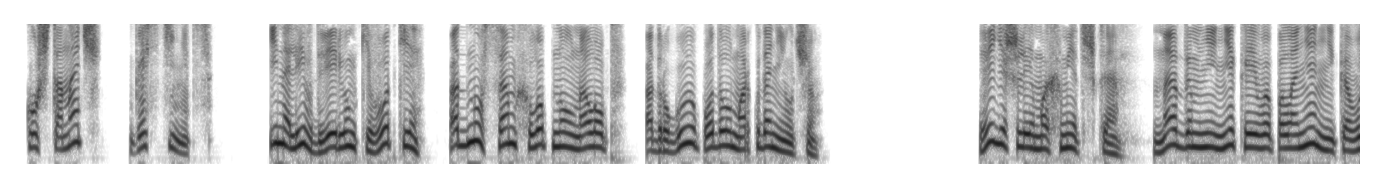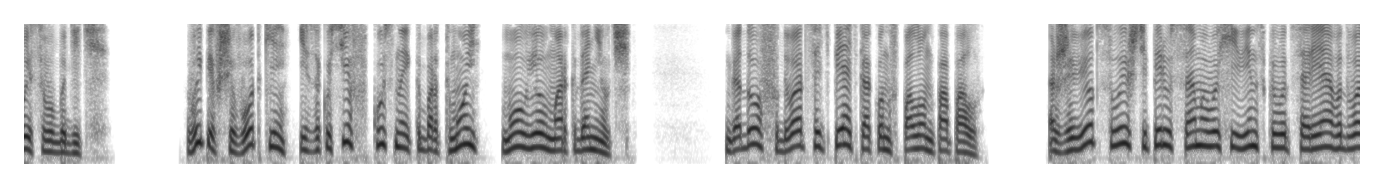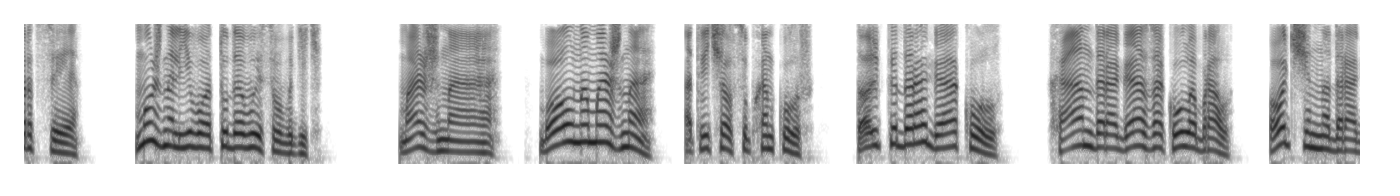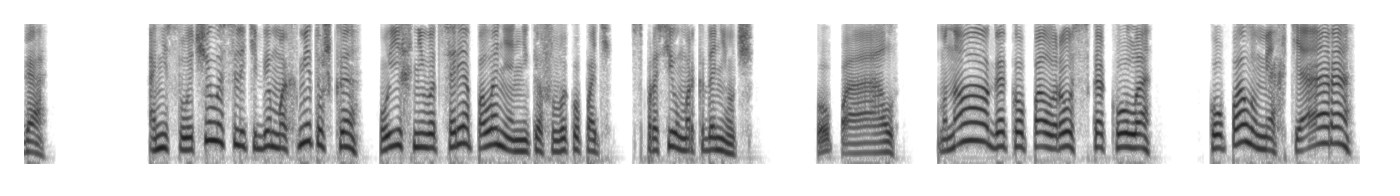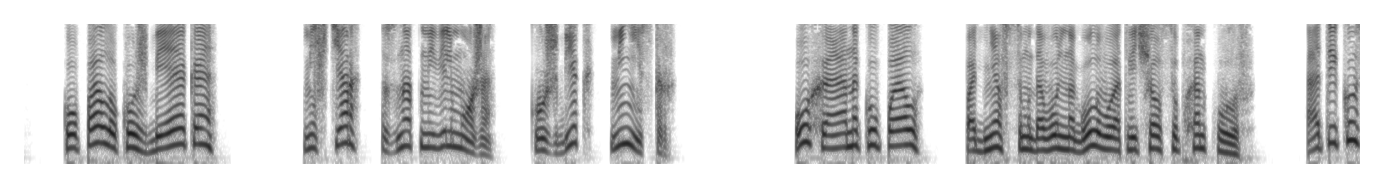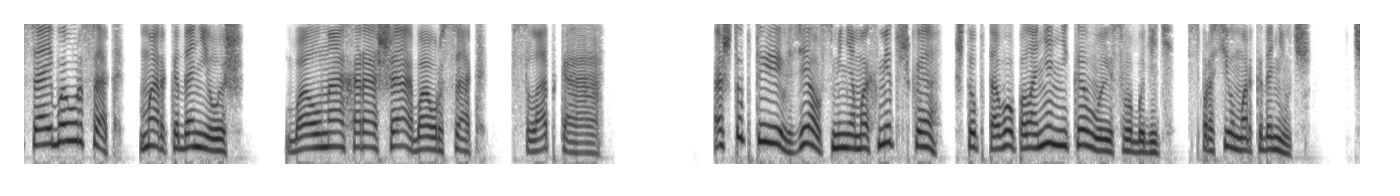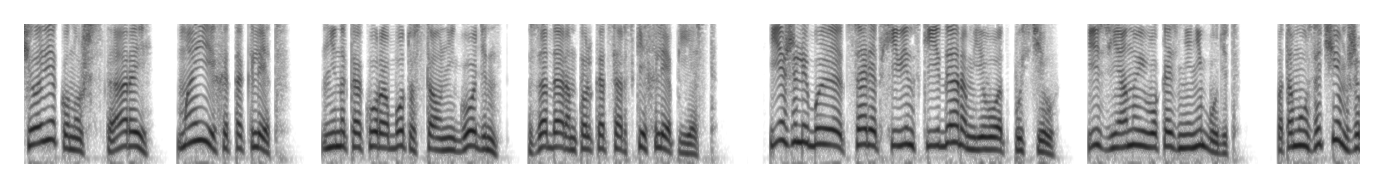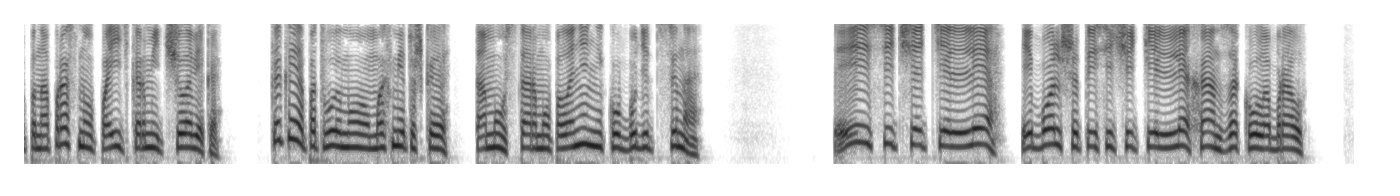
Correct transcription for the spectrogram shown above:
Куштанач — гостиниц. И, налив две рюмки водки, одну сам хлопнул на лоб, а другую подал Марку Данилчу. «Видишь ли, Махметушка, надо мне некоего полонянника высвободить». Выпивши водки и закусив вкусной кабартмой, молвил Марк Данилович. «Годов двадцать пять, как он в полон попал. Живет, слышь, теперь у самого хивинского царя во дворце. Можно ли его оттуда высвободить?» «Можна, болно можна», — отвечал Субханкулов. «Только дорога акул. Хан дорога за кула брал. Очень дорога. А не случилось ли тебе, Махметушка, у ихнего царя полонянников выкупать? Спросил Марк Данилович. Купал. Много купал русско-кула. Купал у Мехтяра, купал у Кушбека. Мехтяр — знатный вельможа, Кушбек — министр. У хана купал, подняв самодовольно голову, отвечал Субханкулов. А ты кусай, Баурсак, Марка Данилыш. Волна хороша, Баурсак, сладка. А чтоб ты взял с меня, Махметушка, чтоб того полонянника высвободить, спросил Марко Данилович. Человек он уж старый, моих это лет, ни на какую работу стал негоден, за даром только царский хлеб ест. Ежели бы царь Отхивинский и даром его отпустил, изъяну его казни не будет. Потому зачем же понапрасну поить-кормить человека? Какая, по-твоему, Махметушка, тому старому полоняннику будет цена?» «Тысяча теле и больше тысячи теле хан за кула брал.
